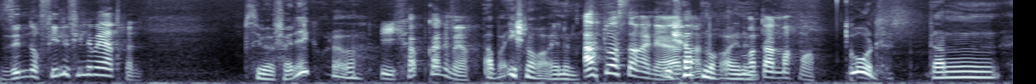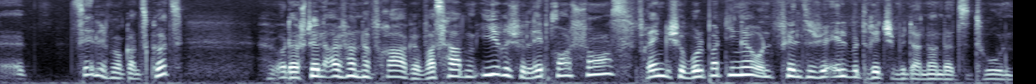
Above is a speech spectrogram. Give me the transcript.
sind noch viele, viele mehr drin. sind wir fertig? Oder? Ich habe keine mehr. Aber ich noch einen. Ach, du hast noch eine. Ich ja, hab dann- noch eine. Dann mach mal. Gut, dann erzähle ich mal ganz kurz. Oder stelle einfach eine Frage. Was haben irische Lebranchons, fränkische Wohlpardinger und pfälzische Elbetritsche miteinander zu tun?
